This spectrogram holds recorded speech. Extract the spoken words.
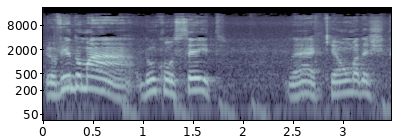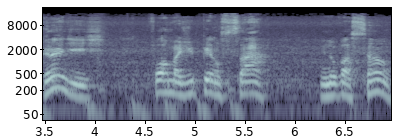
Eu vim de, uma, de um conceito né, que é uma das grandes formas de pensar inovação,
